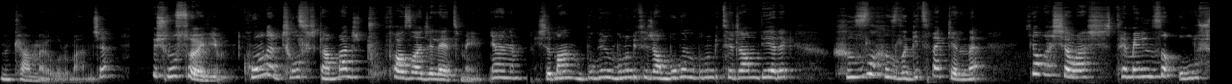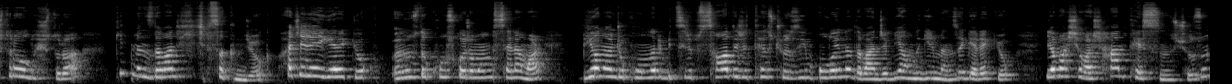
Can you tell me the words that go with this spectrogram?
mükemmel olur bence. Ve şunu söyleyeyim. Konuları çalışırken bence çok fazla acele etmeyin. Yani işte ben bugün bunu bitireceğim, bugün bunu bitireceğim diyerek hızlı hızlı gitmek yerine yavaş yavaş temelinizi oluştura oluştura gitmenizde bence hiçbir sakınca yok. Aceleye gerek yok. Önünüzde koskocaman bir sene var. Bir an önce konuları bitirip sadece test çözeyim olayına da bence bir anda girmenize gerek yok. Yavaş yavaş hem testinizi çözün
